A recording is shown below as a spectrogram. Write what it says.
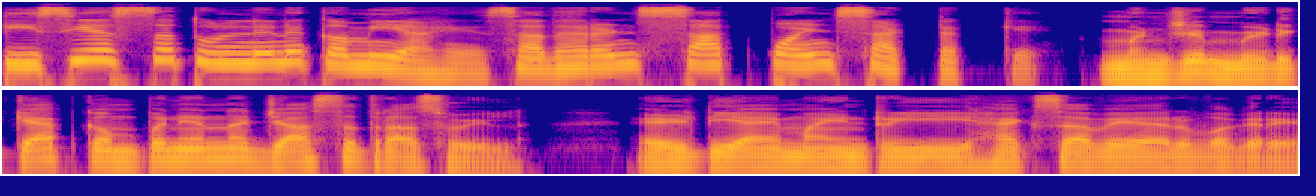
टीसीएसचा तुलनेने कमी आहे साधारण सात पॉईंट सात टक्के. म्हणजे मिडकॅप कंपन्यांना जास्त त्रास होईल. एलटीआय माइंट्री हॅक्सावेअर वगैरे.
